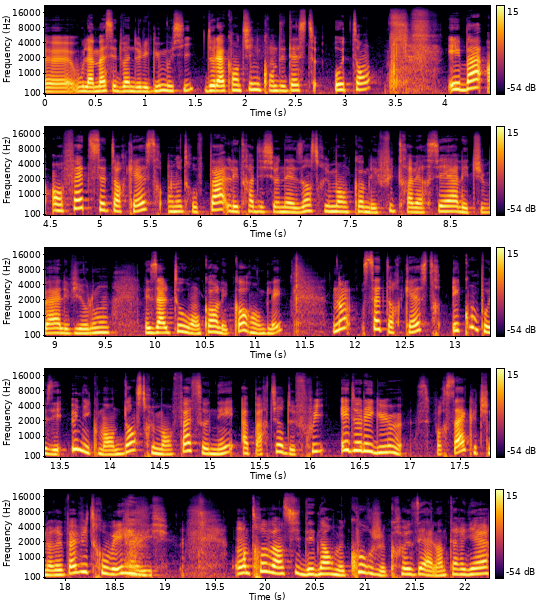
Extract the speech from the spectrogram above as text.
euh, ou la macédoine de légumes aussi, de la cantine qu'on déteste autant. Et bah, en fait, cet orchestre, on ne trouve pas les traditionnels instruments comme les flûtes traversières, les tubas, les violons, les altos ou encore les corps anglais. Non, cet orchestre est composé uniquement d'instruments façonnés à partir de fruits et de légumes. C'est pour ça que tu n'aurais pas vu trouver. Ah oui. On trouve ainsi d'énormes courges creusées à l'intérieur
